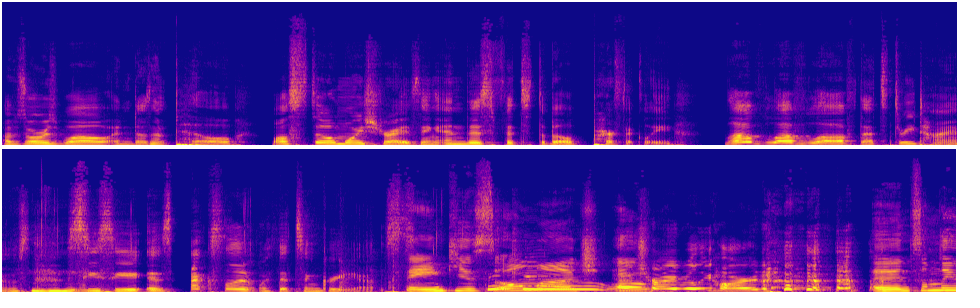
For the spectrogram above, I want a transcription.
absorbs well, and doesn't pill while still moisturizing. And this fits the bill perfectly. Love, love, love. That's three times. CC is excellent with its ingredients. Thank you so Thank much. We oh. try really hard. and something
